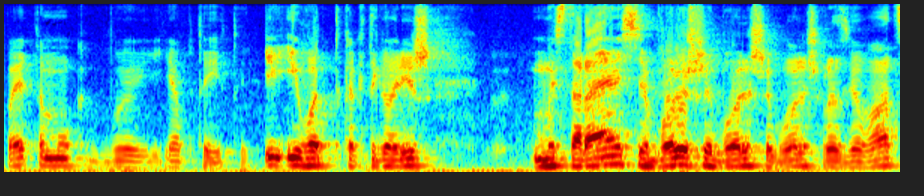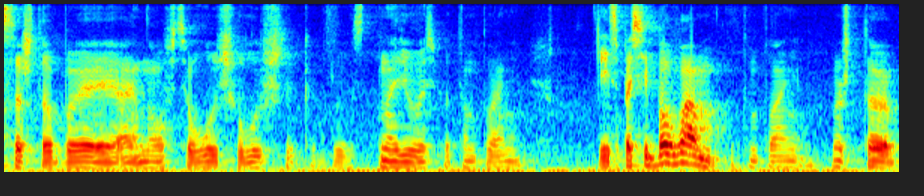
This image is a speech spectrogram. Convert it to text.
Поэтому как бы и апдейты. И, и вот, как ты говоришь, мы стараемся больше, больше, больше развиваться, чтобы оно все лучше, лучше как бы становилось в этом плане. И спасибо вам в этом плане, потому что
